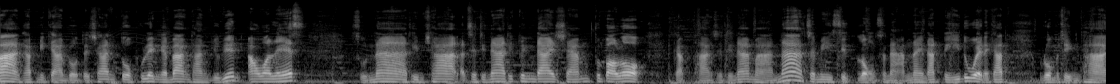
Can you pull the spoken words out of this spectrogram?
บ้างครับมีการโรเตชันตัวผู้เล่นกันบ้างทางยูเลียนอาวาเลส ศูนย์หน้าทีมชาติอาร์เจนตินาที่เพิ่งได้แชมป์ฟุตบอลโลกกับทางอาร์เจนตินามาน่าจะมีสิทธิ์ลงสนามในนัดนี้ด้วยนะครับ รวมไปถึงทาง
